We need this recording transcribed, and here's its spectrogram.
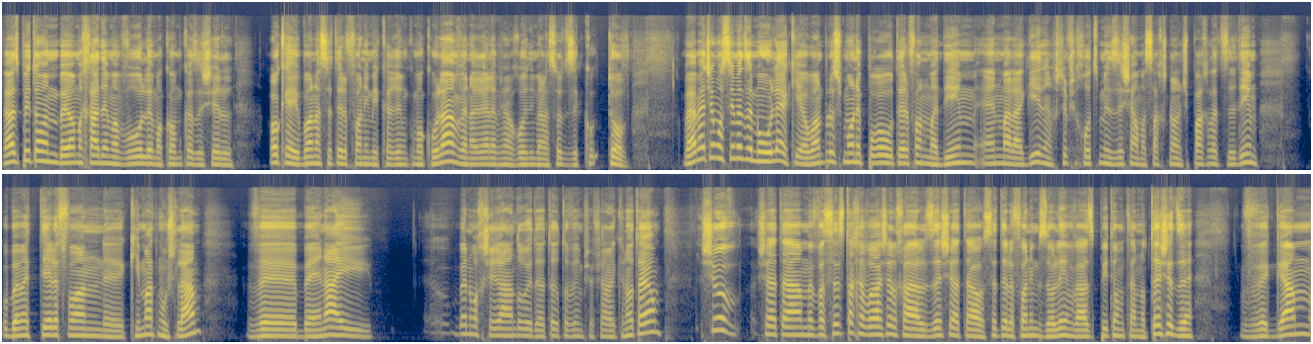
ואז פתאום הם ביום אחד הם עברו למקום כזה של, אוקיי, בואו נעשה טלפונים יקרים כמו כולם ונראה להם שאנחנו יודעים לעשות את זה טוב. והאמת שהם עושים את זה מעולה, כי ה-OnePlus 8 Pro הוא טלפון מדהים, אין מה להגיד, אני חושב שחוץ מזה שהמסך שלו נשפך לצדדים, הוא באמת טלפון uh, כמעט מושלם, ובעיניי, בין מכשירי האנדרואיד היותר טובים שאפשר לקנות היום. שוב, כשאתה מבסס את החברה שלך על זה שאתה עושה טלפונים זולים, ואז פתאום אתה נוטש את זה, וגם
